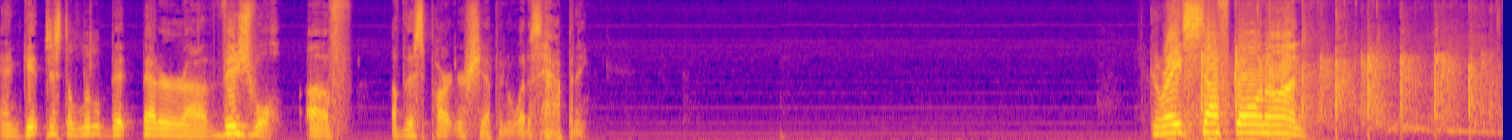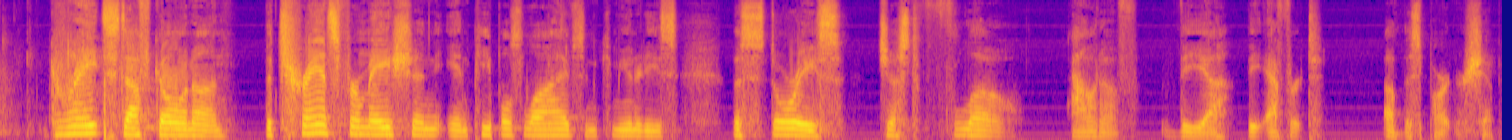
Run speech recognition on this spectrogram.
and get just a little bit better uh, visual of, of this partnership and what is happening. Great stuff going on. Great stuff going on. The transformation in people's lives and communities, the stories just flow out of the, uh, the effort of this partnership.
